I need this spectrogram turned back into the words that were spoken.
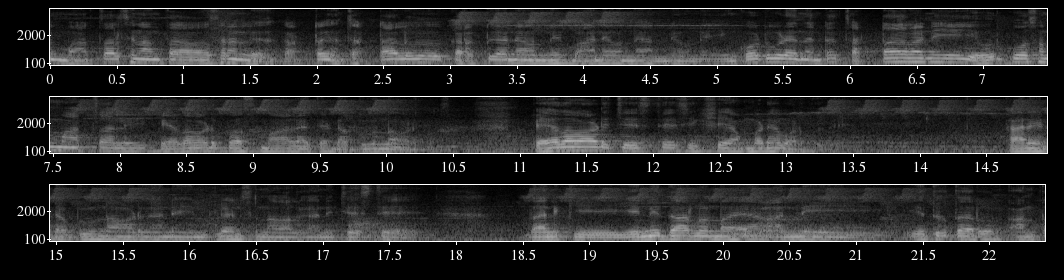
మార్చాల్సినంత అవసరం లేదు. కరెక్ట్ చట్టాలు కరెక్ట్గానే ఉన్నాయి బాగానే ఉన్నాయి అన్నీ ఉన్నాయి. ఇంకోటి కూడా ఏంటంటే చట్టాలని ఎవరి కోసం మార్చాలి? పేదవాడి కోసమా లేకపోతే డబ్బులు ఉన్నవాడి కోసం? పేదవాడు చేస్తే శిక్ష ఎంబడే పడుతుంది. కానీ డబ్బులు ఉన్నవాడు కానీ ఇన్ఫ్లుయెన్స్ ఉన్నవాళ్ళు కానీ చేస్తే దానికి ఎన్ని దారులు ఉన్నాయో అన్ని ఎతుకుతారు అంత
